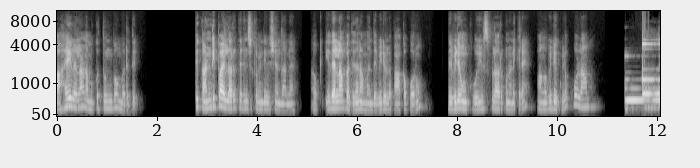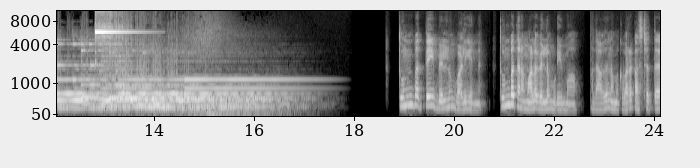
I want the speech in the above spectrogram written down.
வகையிலலாம் நமக்கு துன்பம் வருது? இது கண்டிப்பாக எல்லாரும் தெரிஞ்சுக்க வேண்டிய விஷயம் தானே? ஓகே இதெல்லாம் பற்றி தான் நம்ம இந்த வீடியோவில் பார்க்க போகிறோம் இந்த வீடியோ உங்களுக்கு யூஸ்ஃபுல்லாக இருக்கும்னு நினைக்கிறேன். வாங்க வீடியோக்குள்ளே போகலாம் துன்பத்தை வெல்லும் வழி என்ன? துன்பத்தை நம்மளால் வெல்ல முடியுமா? அதாவது நமக்கு வர கஷ்டத்தை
